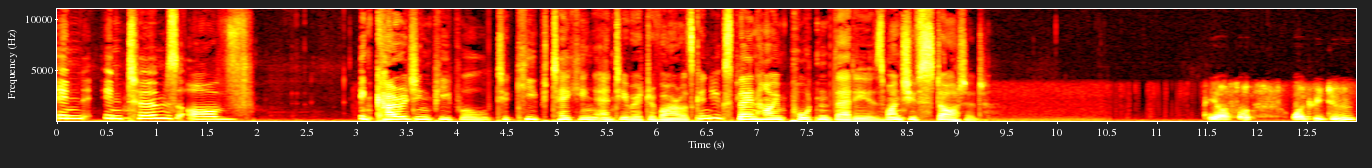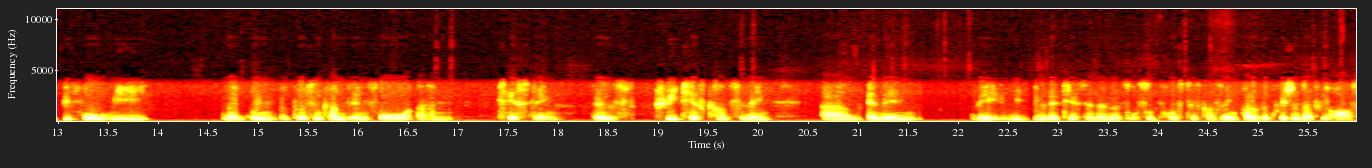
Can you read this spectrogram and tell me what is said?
In in terms of encouraging people to keep taking antiretrovirals, can you explain how important that is once you've started? Yeah. So what we do before we, like when a person comes in for um, testing, there's pre-test counseling um, and then they, we do the test, and then there's also post-test counseling. Part of the questions that we ask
